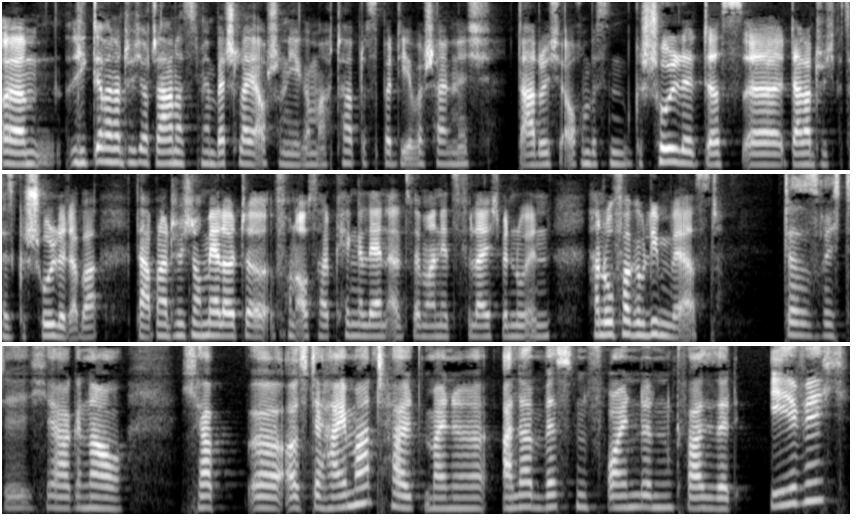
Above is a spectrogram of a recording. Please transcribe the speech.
Ähm, liegt aber natürlich auch daran, dass ich meinen Bachelor ja auch schon hier gemacht habe. Das ist bei dir wahrscheinlich dadurch auch ein bisschen geschuldet, dass äh, da natürlich, was heißt geschuldet, aber da hat man natürlich noch mehr Leute von außerhalb kennengelernt, als wenn man jetzt vielleicht, wenn du in Hannover geblieben wärst. Das ist richtig, ja, genau. Ich habe äh, aus der Heimat halt meine allerbesten Freundinnen quasi seit ewig,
